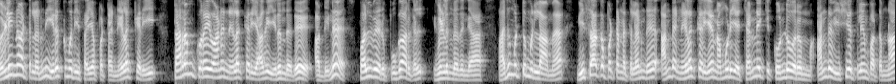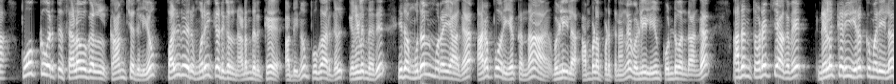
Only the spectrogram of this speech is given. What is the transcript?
வெளிநாட்டிலிருந்து இறக்குமதி செய்யப்பட்ட நிலக்கரி தரம் குறைவான நிலக்கரியாக இருந்தது அப்படின்னு பல்வேறு புகார்கள் எழுந்ததுங்க. அது மட்டும் இல்லாமல் விசாகப்பட்டினத்திலிருந்து அந்த நிலக்கரியை நம்முடைய சென்னைக்கு கொண்டு வரும் அந்த விஷயத்திலையும் பார்த்தோம்னா போக்குவரத்து செலவுகள் காமிச்சதுலையும் பல்வேறு முறைகேடுகள் நடந்திருக்கு அப்படின்னு புகார்கள் எழுந்தது. இதை முதல் முறையாக அறப்போர் இயக்கம் தான் வெளியில் அம்பலப்படுத்தினாங்க வெளியிலையும் கொண்டு வந்தாங்க. அதன் தொடர்ச்சியாகவே நிலக்கரி இறக்குமதியில்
